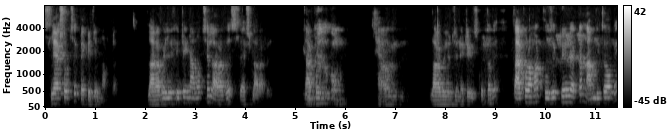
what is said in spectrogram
স্ল্যাশ হচ্ছে প্যাকেজের নামটা। লারাভেলের সেটাই নাম হচ্ছে লারাভেল স্ল্যাশ লারাভেল তারপর হ্যাঁ লারাভেলের জন্য এটা ইউজ করতে হবে। তারপর আমার প্রজেক্টের একটা নাম দিতে হবে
